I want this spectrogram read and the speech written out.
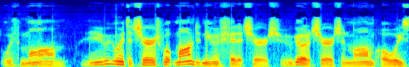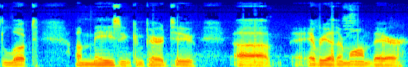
with mom. We went to church. Well, mom didn't even fit at church. We go to church, and mom always looked amazing compared to uh, every other mom there.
